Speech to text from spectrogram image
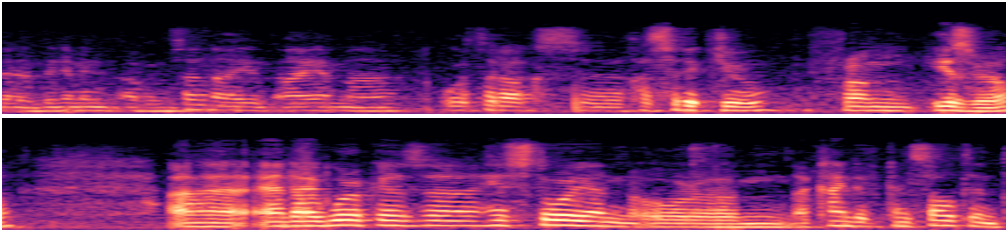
uh, Benjamin Abramson. I, I am an Orthodox uh, Hasidic Jew from Israel. Uh, and I work as a historian or um, a kind of consultant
